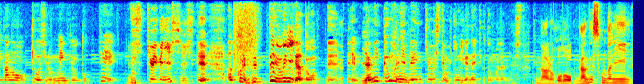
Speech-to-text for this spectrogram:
庭科の教師の免許を取って教育実習してあこれ絶対無理だと思ってで闇雲に勉強しても意味がないってことを学びました。なるほど。なんでそんなに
